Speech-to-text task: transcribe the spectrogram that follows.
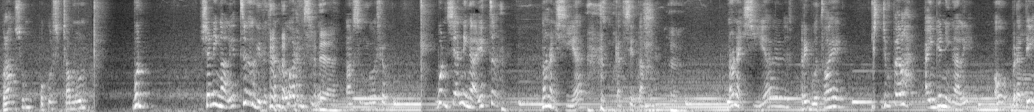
Gua langsung pukul si camun bun saya ninggal itu? Gitu kan langsung Iya. langsung gua langsung bun saya ninggal itu? Nona sia kata si tamu nona sia ribut wae jempel lah aing ge ningali. Oh berarti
